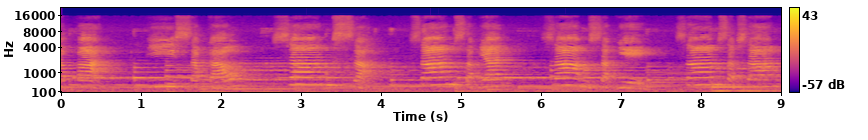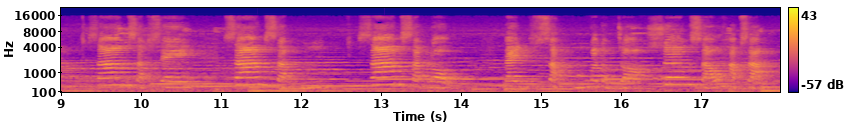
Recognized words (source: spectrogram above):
十八、二十九、三十、三十一、三十二、三十三、三十四、三十五、三十六。第十五个动作，双手合十。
